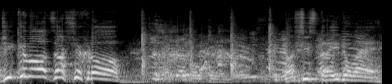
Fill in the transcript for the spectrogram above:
Díky moc za všechno. Naši strejdové.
